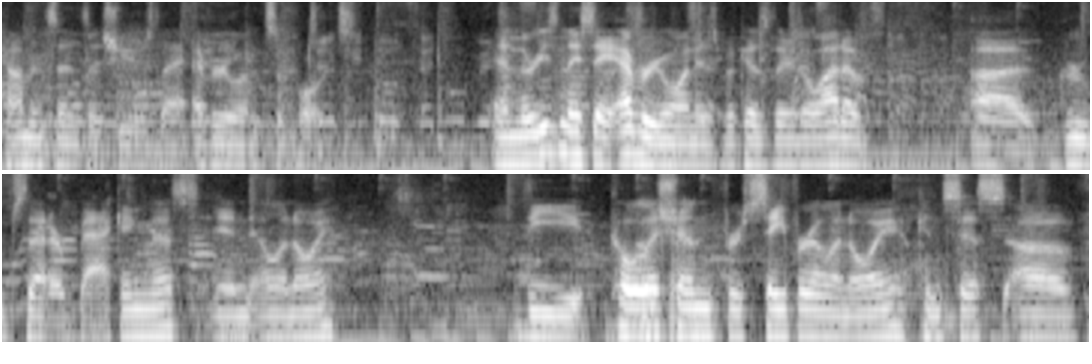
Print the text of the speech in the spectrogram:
common sense issues that everyone supports. And the reason they say everyone is because there's a lot of uh, groups that are backing this in Illinois. The Coalition for Safer Illinois consists of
